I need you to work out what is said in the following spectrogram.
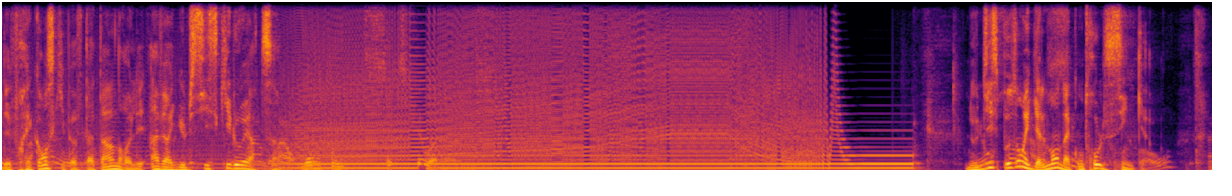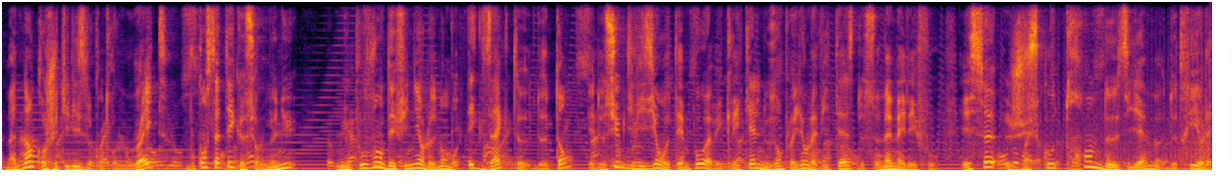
Des fréquences qui peuvent atteindre les 1,6 kHz. Nous disposons également d'un contrôle sync. Maintenant, quand j'utilise le contrôle rate, vous constatez que sur le menu, nous pouvons définir le nombre exact de temps et de subdivisions au tempo avec lesquels nous employons la vitesse de ce même LFO, et ce jusqu'au 32e de triolet.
